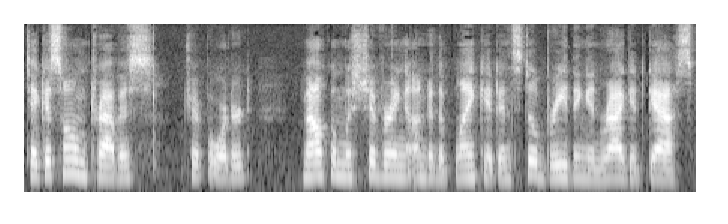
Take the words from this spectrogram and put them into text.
Take us home, Travis, Trip ordered. Malcolm was shivering under the blanket and still breathing in ragged gasps.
